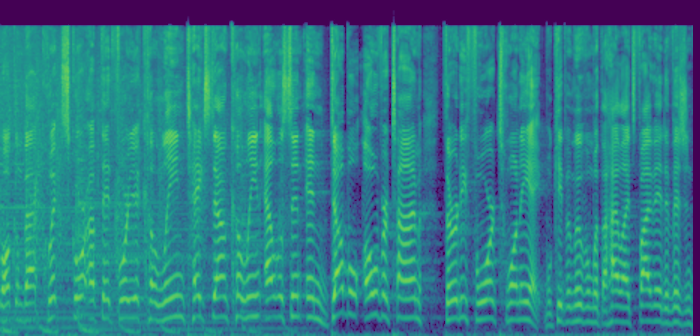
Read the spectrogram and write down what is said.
Welcome back. Quick score update for you. Killeen takes down Killeen Ellison in double overtime, 34-28. We'll keep it moving with the highlights. 5A Division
